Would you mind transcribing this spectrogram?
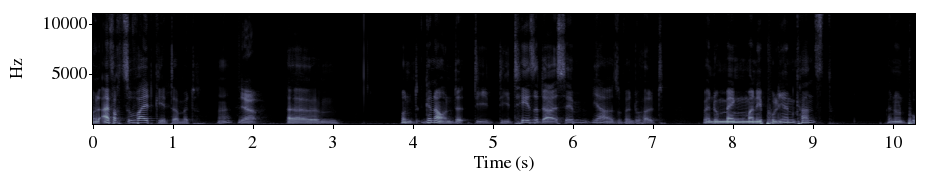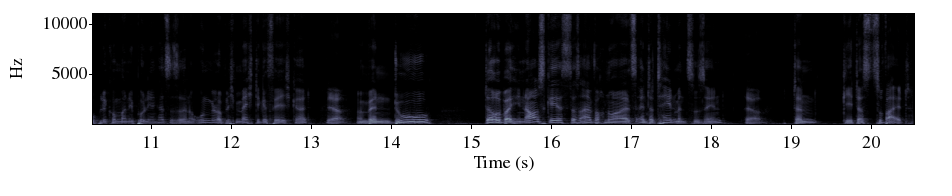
und einfach zu weit geht damit. Ne? ja. Ähm, und genau, und die, die These da ist eben, ja, also wenn du halt, wenn du Mengen manipulieren kannst, wenn du ein Publikum manipulieren kannst, ist das eine unglaublich mächtige Fähigkeit. Ja. Und wenn du darüber hinausgehst, das einfach nur als Entertainment zu sehen, Ja. dann geht das zu weit.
